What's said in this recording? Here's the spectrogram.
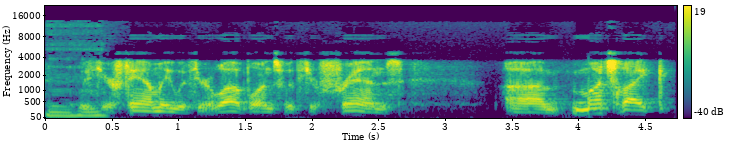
mm-hmm. with your family, with your loved ones, with your friends. Um, much like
